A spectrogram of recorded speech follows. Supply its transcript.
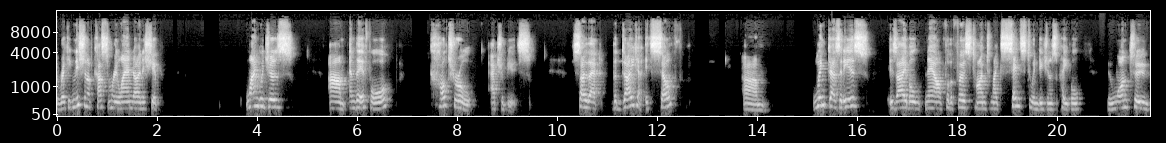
the recognition of customary land ownership, languages, um, and therefore cultural attributes, so that the data itself, um, linked as it is is able now for the first time to make sense to Indigenous people who want to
